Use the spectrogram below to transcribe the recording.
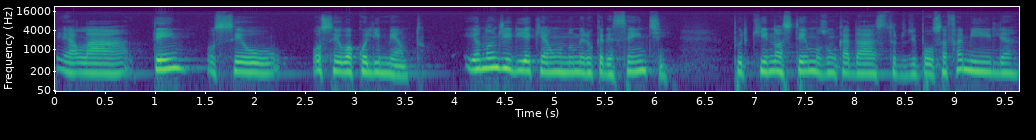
ela tem o seu o seu acolhimento. Eu não diria que é um número crescente, porque nós temos um cadastro de Bolsa Família,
